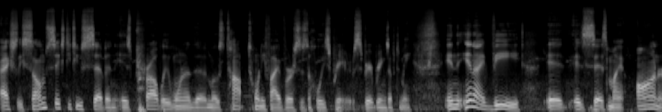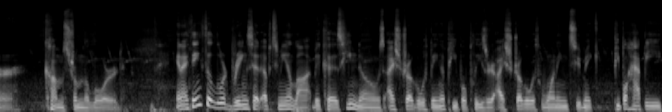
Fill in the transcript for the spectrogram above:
actually, Psalm 62 7 is probably one of the most top 25 verses the Holy Spirit, brings up to me. In the NIV, it, it says, My honor comes from the Lord. And I think the Lord brings that up to me a lot because He knows I struggle with being a people pleaser. I struggle with wanting to make people happy,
